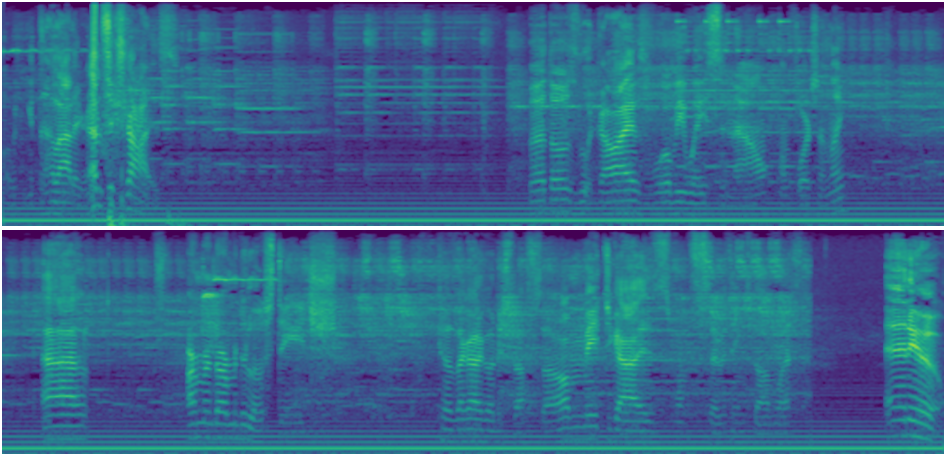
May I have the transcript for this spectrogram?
Well, we can get the hell out of here. And six guys. But those guys will be wasted now, unfortunately. Uh, Armored Armadillo stage. Because I gotta go do stuff. So I'll meet you guys once everything's done with. Anywho.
